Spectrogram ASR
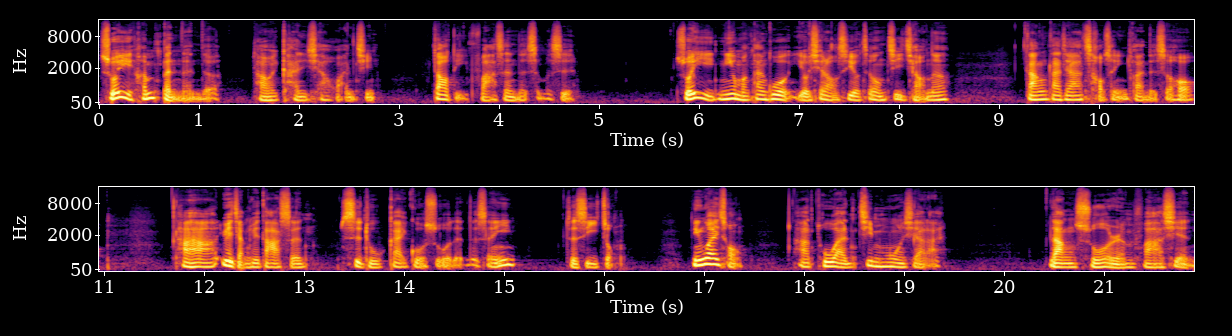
所以很本能的他会看一下环境，到底发生了什么事。所以你有没有看过有些老师有这种技巧呢？当大家吵成一团的时候，他越讲越大声，试图盖过所有人的声音，这是一种；另外一种，他突然静默下来。让所有人发现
